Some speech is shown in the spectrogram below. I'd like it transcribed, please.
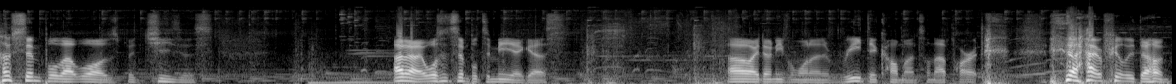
how simple that was, but Jesus. I don't know, it wasn't simple to me, I guess. Oh, I don't even want to read the comments on that part. I really don't.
